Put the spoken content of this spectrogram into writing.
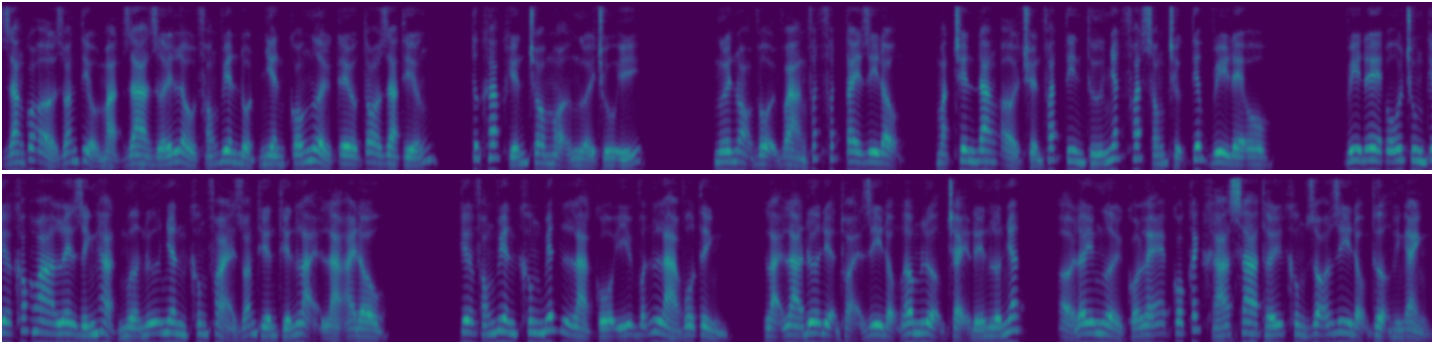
Giang có ở Doan tiểu mạt ra dưới lầu phóng viên đột nhiên có người kêu to ra tiếng, tức khắc khiến cho mọi người chú ý. Người nọ vội vàng phất phất tay di động, mặt trên đang ở truyền phát tin thứ nhất phát sóng trực tiếp video. Video chung kia khóc hoa lê dính hạt mưa nữ nhân không phải Doan Thiến Thiến lại là ai đâu. Kia phóng viên không biết là cố ý vẫn là vô tình, lại là đưa điện thoại di động âm lượng chạy đến lớn nhất, ở đây người có lẽ có cách khá xa thấy không rõ di động thượng hình ảnh,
